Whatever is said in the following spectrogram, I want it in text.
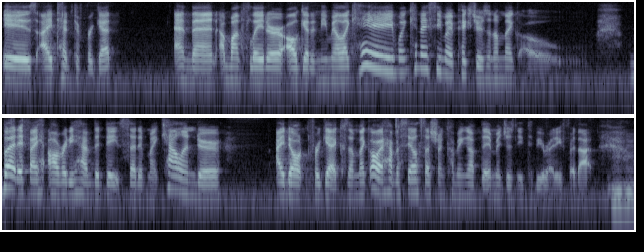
is I tend to forget. And then a month later, I'll get an email like, hey, when can I see my pictures? And I'm like, oh. But if I already have the date set in my calendar, I don't forget because I'm like, oh, I have a sales session coming up. The images need to be ready for that. Mm-hmm. Um,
